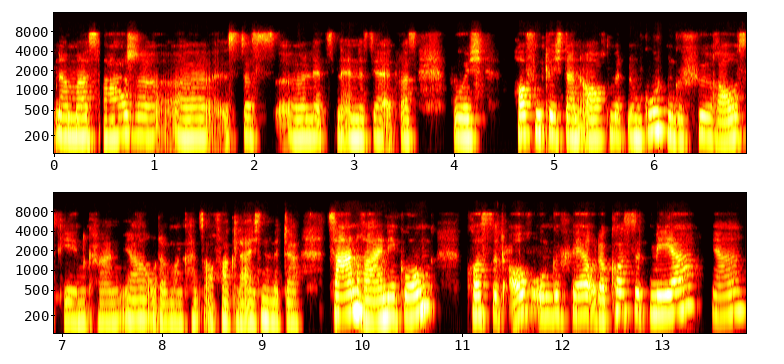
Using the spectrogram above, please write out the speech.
einer Massage äh, ist das äh, letzten Endes ja etwas, wo ich hoffentlich dann auch mit einem guten Gefühl rausgehen kann. Ja, oder man kann es auch vergleichen mit der Zahnreinigung, kostet auch ungefähr oder kostet mehr. Ja,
